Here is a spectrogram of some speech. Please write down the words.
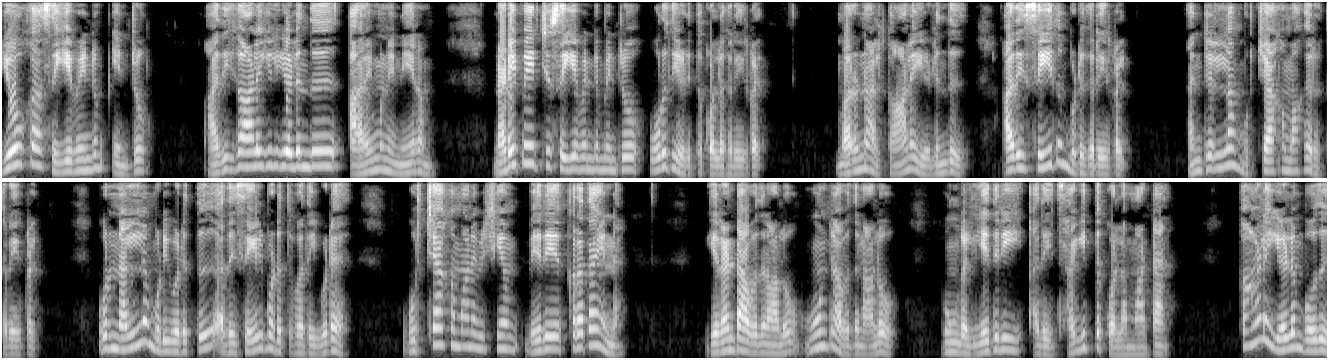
யோகா செய்ய வேண்டும் என்றோ? அதிகாலையில் எழுந்து அரை மணி நேரம் நடைபயிற்சி செய்ய வேண்டும் என்றோ உறுதி எடுத்துக் கொள்ளுகிறீர்கள். மறுநாள் காலை எழுந்து அதை செய்தும் விடுகிறீர்கள். அன்றெல்லாம் உற்சாகமாக இருக்கிறீர்கள். ஒரு நல்ல முடிவெடுத்து அதை செயல்படுத்துவதை விட உற்சாகமான விஷயம் வேறு இருக்கிறதா என்ன? இரண்டாவது நாளோ மூன்றாவது நாளோ உங்கள் எதிரி அதை சகித்து கொள்ள மாட்டான். காலை எழும்போது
